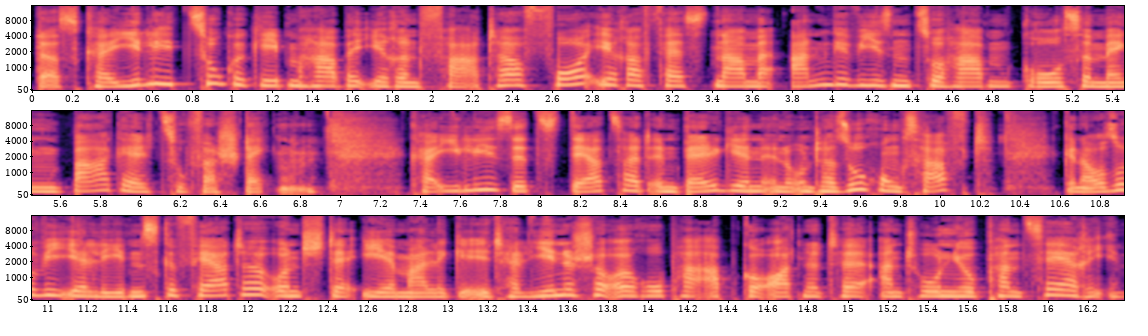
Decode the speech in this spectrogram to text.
dass Kaili zugegeben habe, ihren Vater vor ihrer Festnahme angewiesen zu haben, große Mengen Bargeld zu verstecken. Kaili sitzt derzeit in Belgien in Untersuchungshaft, genauso wie ihr Lebensgefährte und der ehemalige italienische Europa Europaabgeordnete Antonio Panzeri.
